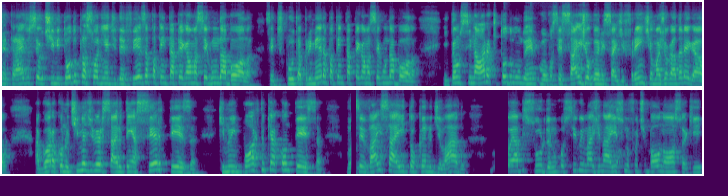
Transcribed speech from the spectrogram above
você traz o seu time todo para sua linha de defesa para tentar pegar uma segunda bola. Você disputa a primeira para tentar pegar uma segunda bola. Então, se na hora que todo mundo recua, você sai jogando e sai de frente, é uma jogada legal. Agora, quando o time adversário tem a certeza que não importa o que aconteça, você vai sair tocando de lado, é absurdo. Eu não consigo imaginar isso no futebol nosso aqui.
